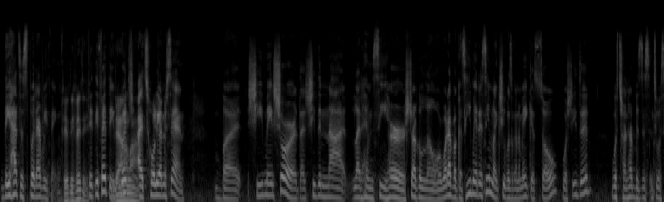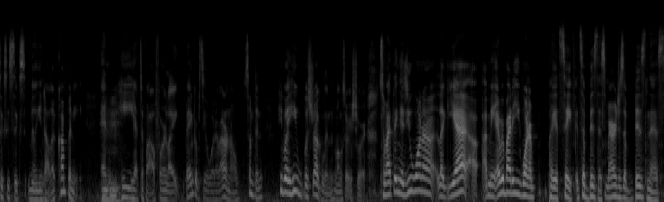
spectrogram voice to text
they had to split everything 50-50. 50-50 Down which i totally understand but she made sure that she did not let him see her struggle or whatever because he made it seem like she wasn't going to make it. So what she did was turn her business into a 66 million dollar company. And Mm-hmm. he had to file for like bankruptcy or whatever. I don't know something. He but he was struggling long story short. So my thing is you want to like yeah i I mean everybody you want to play it safe. It's a business. Marriage is a business.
